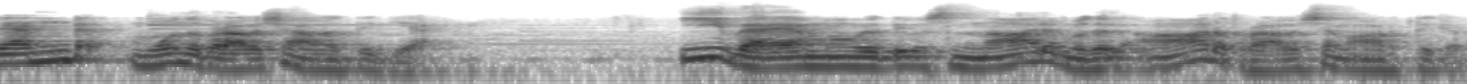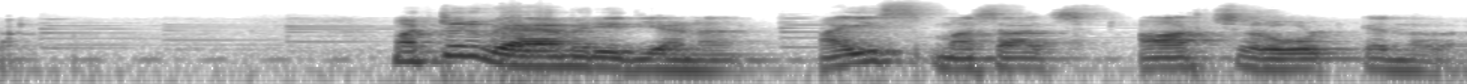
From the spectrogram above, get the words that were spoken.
രണ്ട് മൂന്ന് പ്രാവശ്യം ആവർത്തിക്കുക. ഈ വ്യായാമം ഒരു ദിവസം നാല് മുതൽ ആറ് പ്രാവശ്യം ആവർത്തിക്കണം. മറ്റൊരു വ്യായാമ രീതിയാണ് ഐസ് മസാജ് ആർച്ച് റോൾ എന്നത്.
